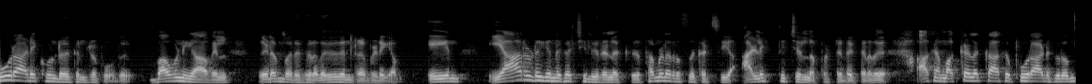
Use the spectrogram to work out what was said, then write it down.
போராடி கொண்டிருக்கின்ற போது வவுனியாவில் இடம்பெறுகிறது என்ற விடயம். ஏன் யாருடைய நிகழ்ச்சி நிரலுக்கு தமிழரசு கட்சி அழைத்து செல்லப்பட்டிருக்கிறது? ஆக மக்களுக்காக போராடுகிறோம்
